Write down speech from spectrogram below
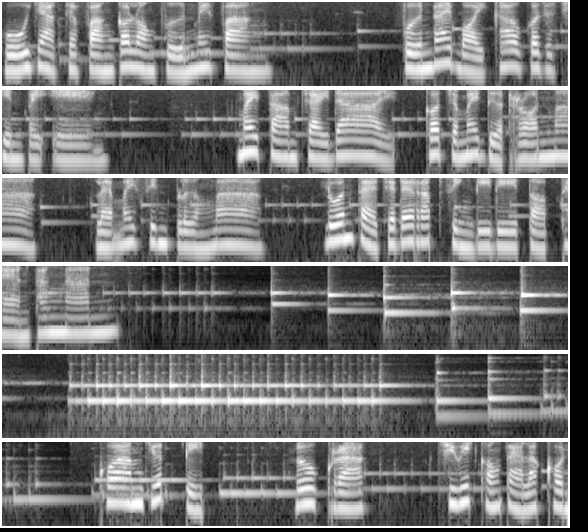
หูอยากจะฟังก็ลองฝืนไม่ฟัง ฝืนได้บ่อยเข้าก็จะชินไปเอง ไม่ตามใจได้ก็จะไม่เดือดร้อนมาก และไม่สิ้นเปลืองมาก ล้วนแต่จะได้รับสิ่งดี ๆ ตอบแทนทั้งนั้น ความยึดติด ลูกรัก ชีวิตของแต่ละคน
